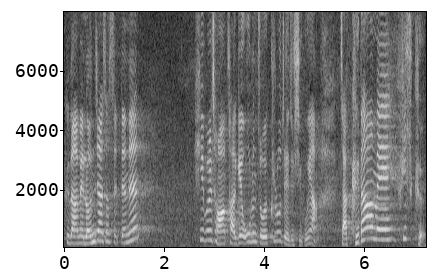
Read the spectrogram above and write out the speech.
그 다음에 런지 하셨을 때는 힙을 정확하게 오른쪽에 클로즈 해주시고요. 자, 그 다음에 휘스크.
